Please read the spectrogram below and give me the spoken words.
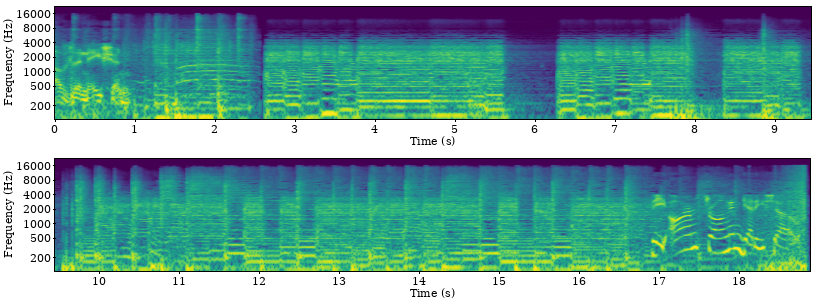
of the nation. The Armstrong and Getty Show.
